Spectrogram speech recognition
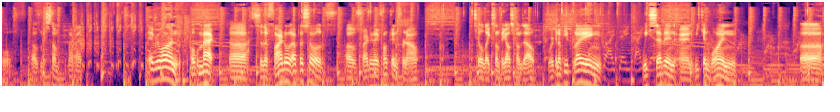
Oh, that was my stomach. My bad. Hey everyone, welcome back uh, to the final episode of Friday Night Funkin' for now. Until like something else comes out. We're gonna be playing week seven and weekend one. Uh,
